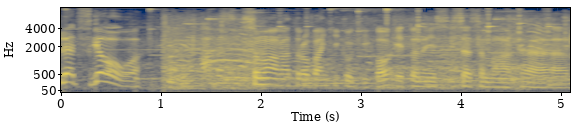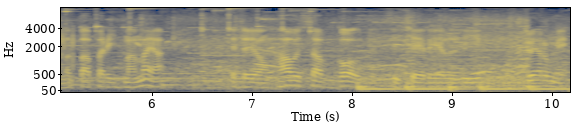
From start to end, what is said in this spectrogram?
Let's go! So mga katropang Kiko Kiko, ito na is isa sa mga uh, magpaparead mamaya. Ito yung House of Gold, si Cheryl Lee Duerme.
